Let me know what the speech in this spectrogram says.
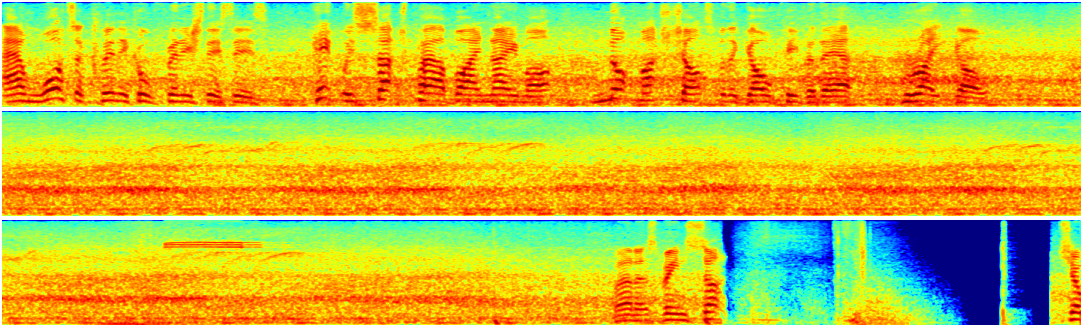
And what a clinical finish this is. Hit with such power by Neymar. Not much chance for the goalkeeper there. Great goal. Well, it's been such a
